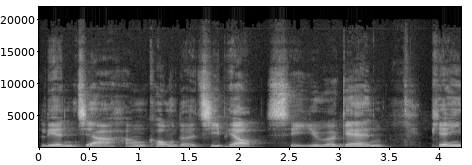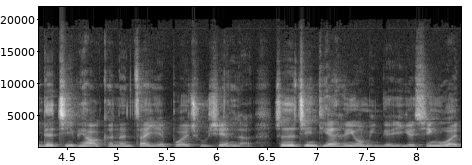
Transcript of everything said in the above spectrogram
廉价航空的机票，See you again。便宜的机票可能再也不会出现了。这是今天很有名的一个新闻，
